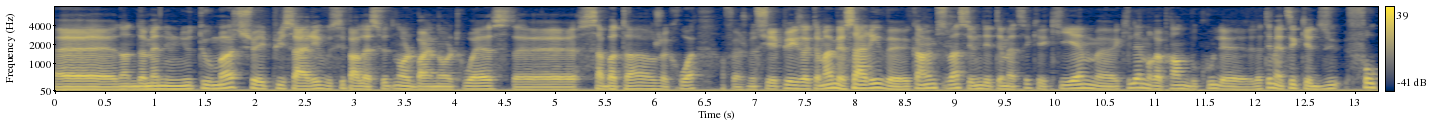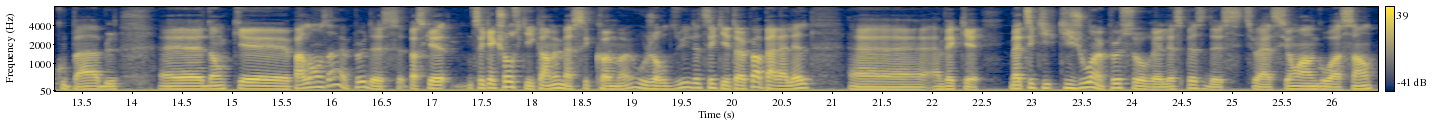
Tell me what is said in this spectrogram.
euh, dans le domaine You Knew Too Much, et puis ça arrive aussi par la suite North by Northwest, euh, Saboteur, je crois. Enfin, je me souviens plus exactement, mais ça arrive euh, quand même souvent. C'est une des thématiques qui aime, qui aime reprendre beaucoup la thématique du faux coupable. donc, parlons-en un peu de parce que c'est quelque chose qui est quand même assez commun aujourd'hui, qui est un peu en parallèle avec. Ben, qui, qui joue un peu sur l'espèce de situation angoissante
